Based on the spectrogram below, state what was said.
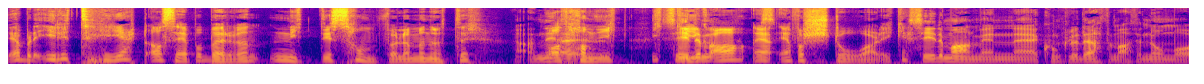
Jeg ble irritert av å se på Børven 90 samfulle minutter. Ja, ni- og at han gikk, ikke Side- gikk av. Jeg, jeg forstår det ikke. Sidemannen min eh, konkluderte med at nå må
